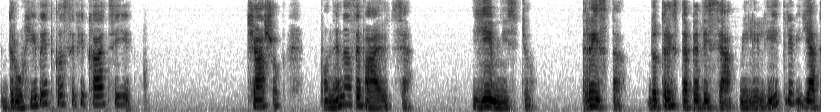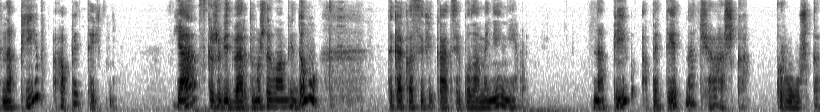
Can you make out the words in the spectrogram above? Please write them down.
Другий вид класифікації чашок, вони називаються ємністю 300 до 350 мл як напівапетитні. Я скажу відверто, можливо, вам відомо, така класифікація була мені ні. Напівапетитна чашка, кружка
